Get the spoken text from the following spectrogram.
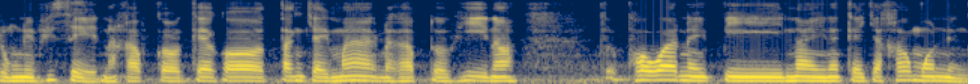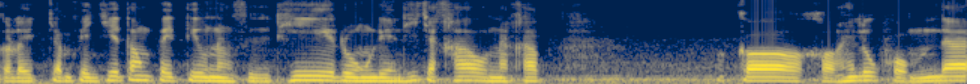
โรงเรียนพิเศษนะครับ ก็แกก็ตั้งใจมากนะครับ ตัวพี่เนาะเพราะว่าในปีในนะแกจะเข้ามหนึ่งก็เลยจำเป็นที่ต้องไปติวหนังสือที่โรงเรียนที่จะเข้านะครับ ก็ขอให้ลูกผมได้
